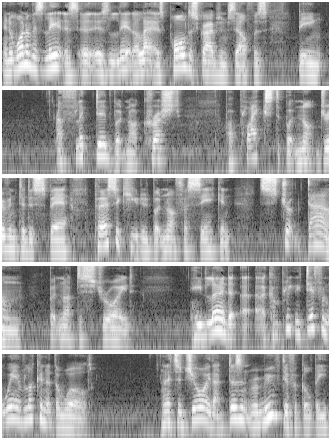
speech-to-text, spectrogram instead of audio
And in one of his uh, his later letters, Paul describes himself as being afflicted but not crushed, perplexed but not driven to despair, persecuted but not forsaken, struck down but not destroyed. He'd learned a, a completely different way of looking at the world. And it's a joy that doesn't remove difficulty,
